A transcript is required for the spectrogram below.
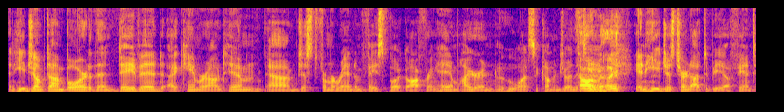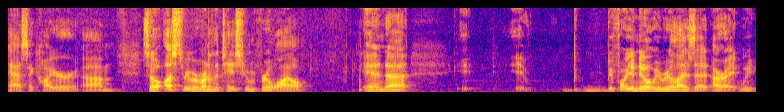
And he jumped on board. And then David, I came around him um, just from a random Facebook offering, "Hey, I'm hiring. Who, who wants to come and join the Oh, team?" really? and he just turned out to be a fantastic hire. Um, so us three were running the taste room for a while, and uh, it, it, before you knew it, we realized that all right, we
